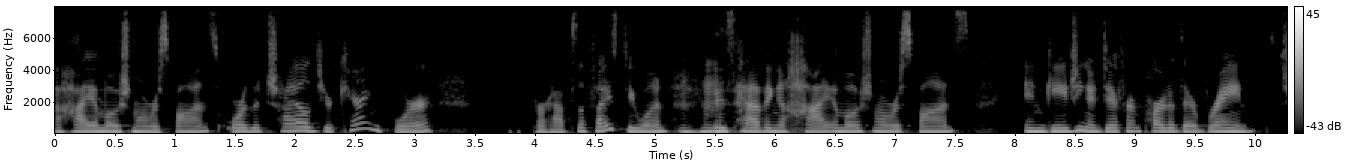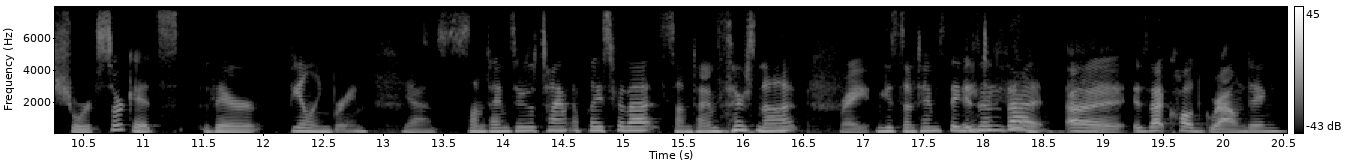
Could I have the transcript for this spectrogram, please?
a high emotional response or the child you're caring for, perhaps a feisty one, is having a high emotional response, engaging a different part of their brain short circuits their feeling brain. Yeah. Sometimes there's a time and a place for that, sometimes there's not. Right. Because sometimes they need to Isn't feel that uh, is that called grounding?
